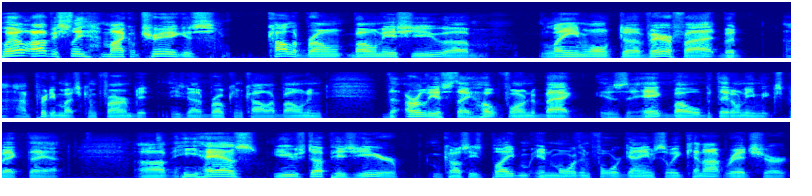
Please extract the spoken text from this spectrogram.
Well, obviously, Michael Trigg is collarbone bone issue. Um, Lane won't uh, verify it, but I pretty much confirmed it. He's got a broken collarbone, and the earliest they hope for him to back is the Egg Bowl, but they don't even expect that. Uh, he has used up his year because he's played in more than four games, so he cannot redshirt.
